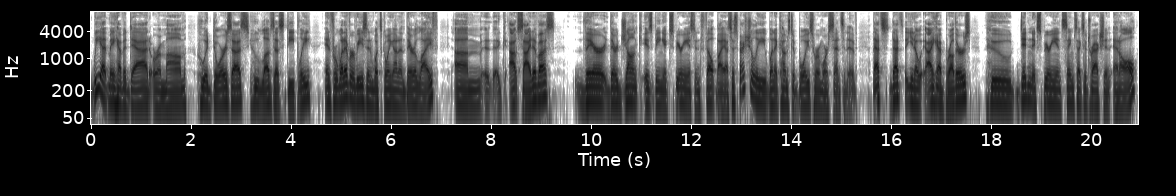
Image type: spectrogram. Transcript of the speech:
we may have a dad or a mom who adores us, who loves us deeply, and for whatever reason, what's going on in their life um, outside of us their their junk is being experienced and felt by us, especially when it comes to boys who are more sensitive. That's that's you know I have brothers who didn't experience same sex attraction at all,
